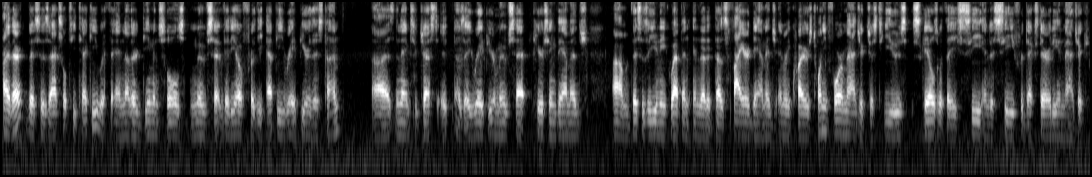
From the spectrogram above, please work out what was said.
Hi there, this is Axle T. Techie with another Demon Souls moveset video for the Epee Rapier this time. Uh, as the name suggests, it does a Rapier moveset, piercing damage. Um, this is a unique weapon in that it does fire damage and requires 24 magic just to use, scales with a C and a C for dexterity and magic.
